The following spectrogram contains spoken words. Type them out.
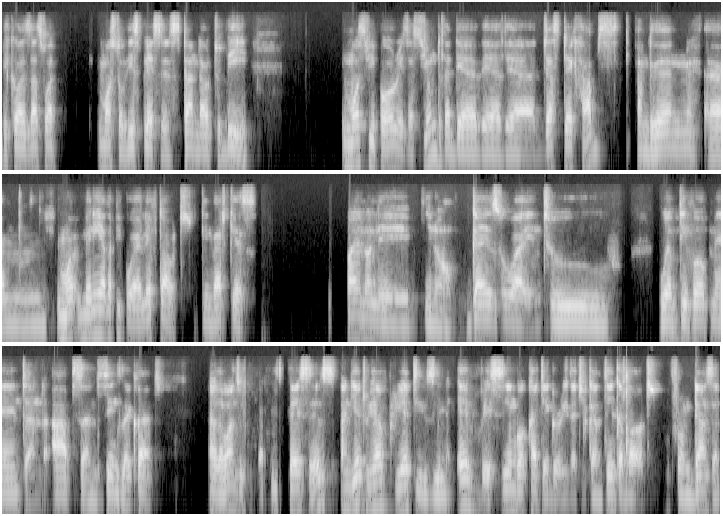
because that's what most of these places turned out to be. Most people always assumed that they're they're they're just tech hubs, and then um, many other people were left out. In that case, find only you know guys who are into web development and apps and things like that are the ones who pick up these spaces. And yet we have creatives in every single category that you can think about, from dance and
